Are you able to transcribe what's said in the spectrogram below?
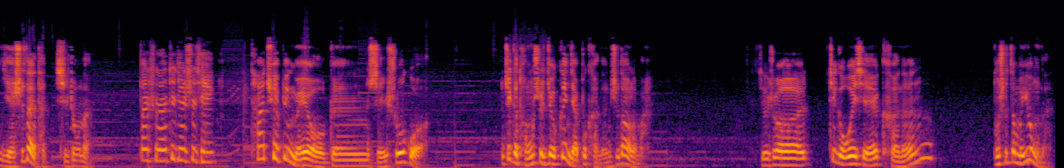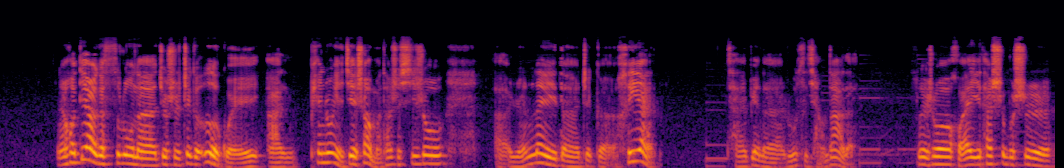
也是在他其中的。但是呢，这件事情他却并没有跟谁说过，这个同事就更加不可能知道了嘛。所以说，这个威胁可能不是这么用的。然后第二个思路呢，就是这个恶鬼啊，片中也介绍嘛，它是吸收啊人类的这个黑暗才变得如此强大的。所以说，怀疑他是不是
